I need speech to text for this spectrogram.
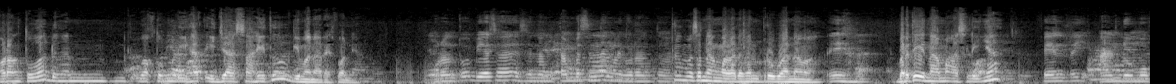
Orang tua dengan waktu melihat ijazah itu gimana responnya? Orang tua biasa aja senang tambah senang lagi orang tua. Tambah senang malah dengan perubahan nama. Iya. Berarti nama aslinya Fenri mau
